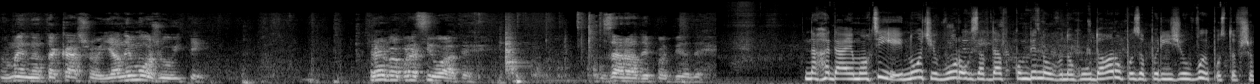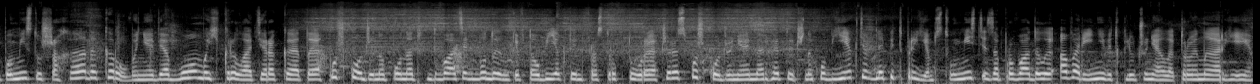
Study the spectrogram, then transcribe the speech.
в мене така, що я не можу уйти. Треба працювати заради побіди. Нагадаємо, цієї ночі ворог завдав комбінованого удару по Запоріжжю, випустивши по місту шахеди, керовані авіабомби й крилаті ракети. Пошкоджено понад 20 будинків та об'єкти інфраструктури. Через пошкодження енергетичних об'єктів для підприємств у місті запровадили аварійні відключення електроенергії.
